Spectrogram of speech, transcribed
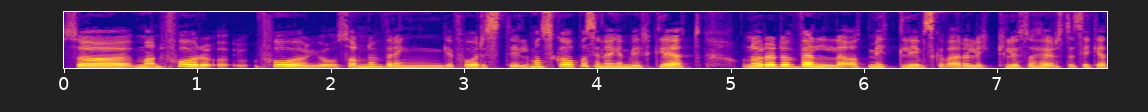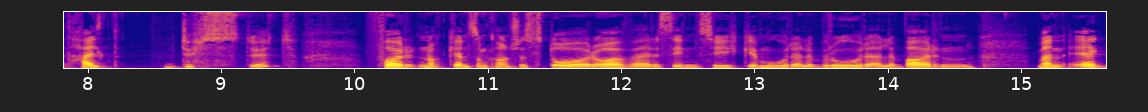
Så man får, får jo sånne vrengeforestillinger. Man skaper sin egen virkelighet. Og når jeg da velger at mitt liv skal være lykkelig, så høres det sikkert helt dust ut for noen som kanskje står over sin syke mor eller bror eller barn. Men jeg,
